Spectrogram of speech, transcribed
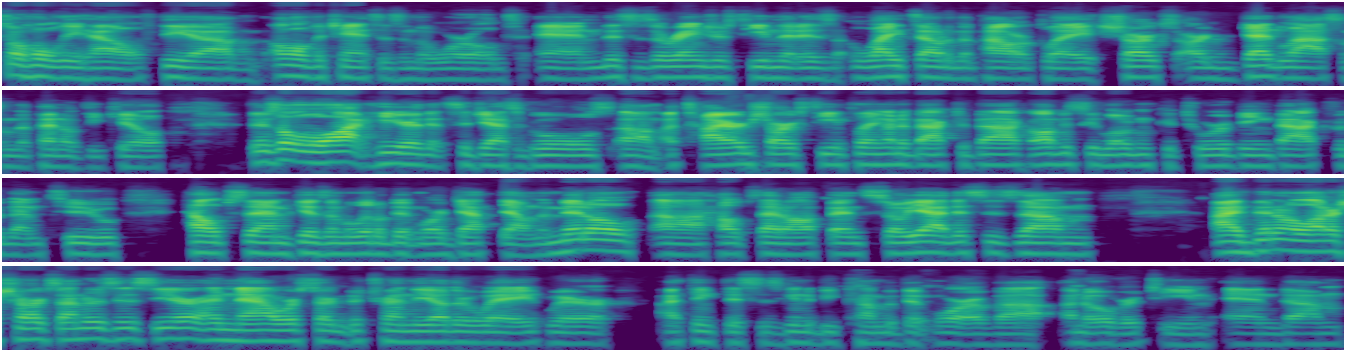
to holy hell the um, all the chances in the world. And this is a Rangers team that is lights out in the power play. Sharks are dead last on the penalty kill. There's a lot here that suggests goals. Um, a tired Sharks team playing on a back to back. Obviously, Logan Couture being back for them too helps them, gives them a little bit more depth down the middle, uh, helps that offense. So yeah, this is. Um, I've been on a lot of Sharks unders this year, and now we're starting to trend the other way where I think this is going to become a bit more of a, an over team. And um,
